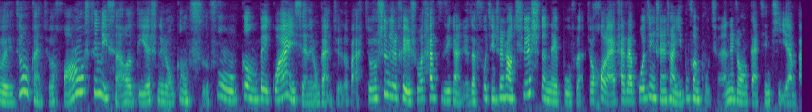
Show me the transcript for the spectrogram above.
对，就感觉黄蓉心里想要的爹是那种更慈父、更被关爱一些那种感觉的吧。就甚至可以说，他自己感觉在父亲身上缺失的那部分，就后来他在郭靖身上一部分补全的那种感情体验吧。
